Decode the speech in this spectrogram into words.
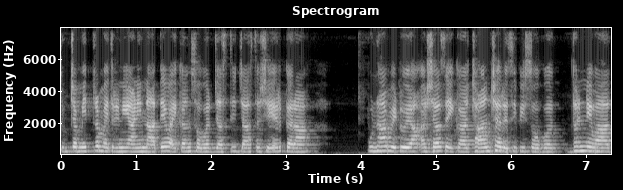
तुमच्या मित्रमैत्रिणी आणि नातेवाईकांसोबत जास्तीत जास्त शेअर करा. पुन्हा भेटूया अशाच एका छानशा रेसिपीसोबत धन्यवाद.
